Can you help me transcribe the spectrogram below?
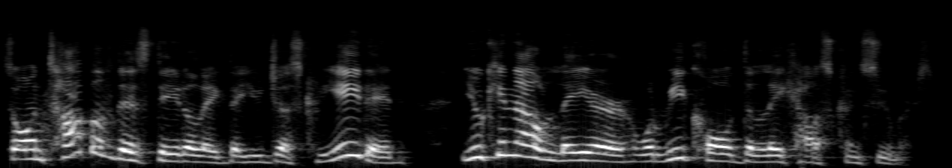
So on top of this data lake that you just created, you can now layer what we call the lakehouse consumers.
